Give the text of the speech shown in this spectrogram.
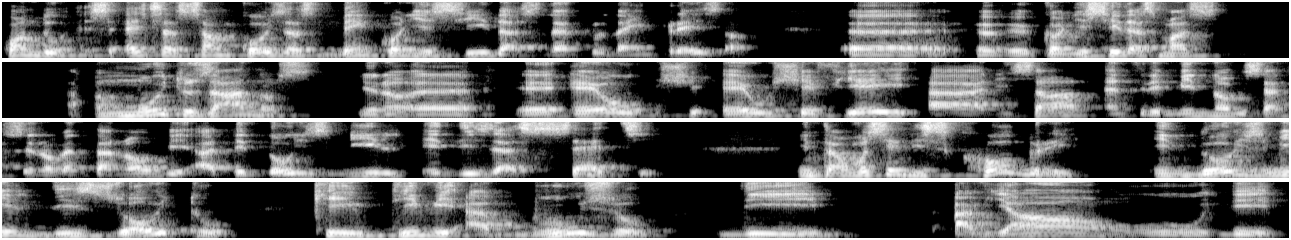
Quando essas são coisas bem conhecidas dentro da empresa, uh, conhecidas, mas há muitos anos. You know, uh, eu, eu chefiei a Nissan entre 1999 até 2017. Então, você descobre em 2018 que tive abuso de avião, de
